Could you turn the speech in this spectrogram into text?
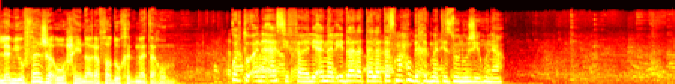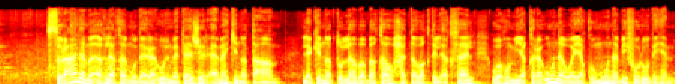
لم يفاجأوا حين رفضوا خدمتهم. قلت أنا آسفة لأن الإدارة لا تسمح بخدمة الزنوج هنا. سرعان ما أغلق مدراء المتاجر أماكن الطعام لكن الطلاب بقوا حتى وقت الإقفال وهم يقرؤون ويقومون بفروضهم.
